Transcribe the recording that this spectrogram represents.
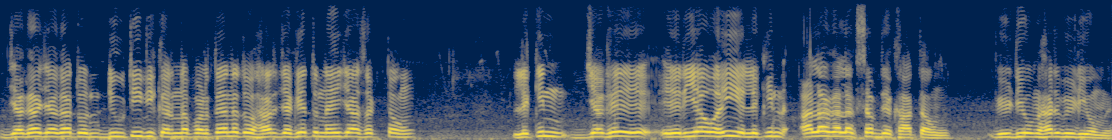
जगह जगह तो ड्यूटी भी करना पड़ता है ना तो हर जगह तो नहीं जा सकता हूँ। लेकिन जगह, एरिया वही है, लेकिन अलग अलग सब दिखाता हूँ, वीडियो में, हर वीडियो में।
